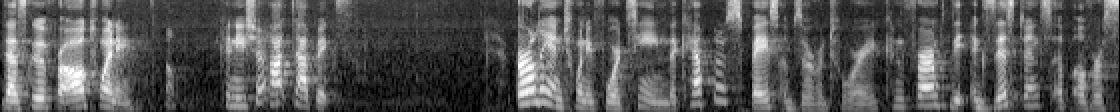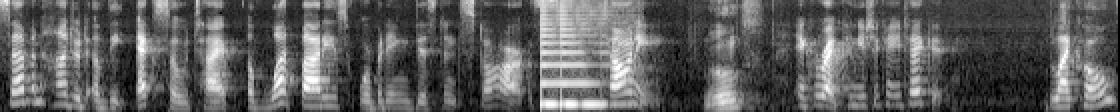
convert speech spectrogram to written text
That's good for all 20. Kanisha? Hot topics. Early in 2014, the Kepler Space Observatory confirmed the existence of over 700 of the exotype of what bodies orbiting distant stars? Tony. Moons. Incorrect. Kanisha, can you take it? Black holes.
